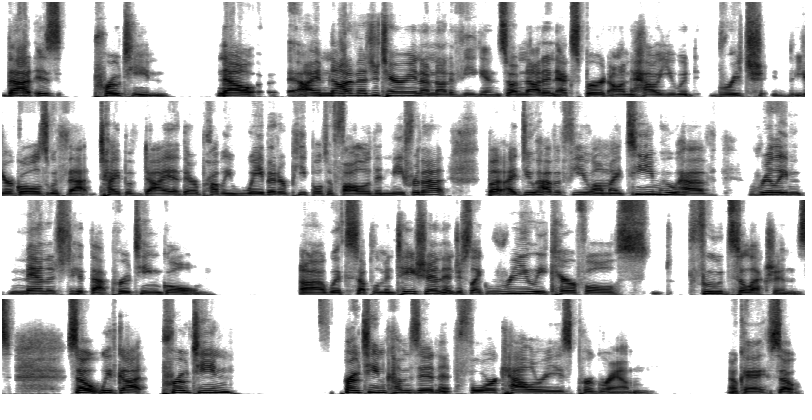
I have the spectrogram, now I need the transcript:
that is protein. Now, I'm not a vegetarian, I'm not a vegan, so I'm not an expert on how you would reach your goals with that type of diet. There are probably way better people to follow than me for that, but I do have a few on my team who have really managed to hit that protein goal uh, with supplementation and just like really careful food selections. So we've got protein. Protein comes in at four calories per gram. Okay. So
